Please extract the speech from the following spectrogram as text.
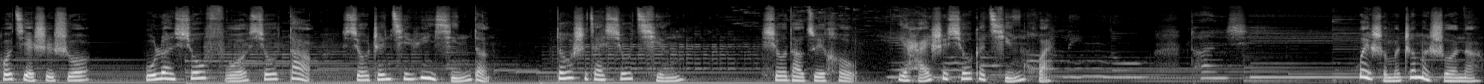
我解释说，无论修佛、修道、修真气运行等，都是在修情，修到最后也还是修个情怀。为什么这么说呢？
